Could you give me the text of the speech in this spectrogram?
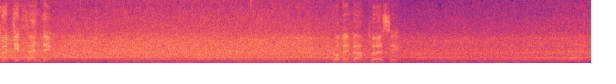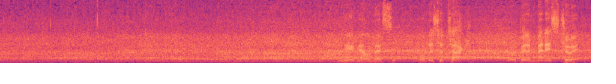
Good defending. Robin Van Persie. Lionel Messi. Well, this attack got a bit of menace to it.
